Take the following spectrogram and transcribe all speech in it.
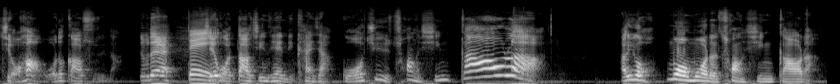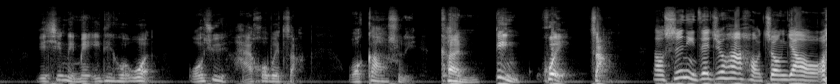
九号我都告诉你的，对不对？对。结果到今天你看一下，国剧创新高了。哎呦，默默的创新高了，你心里面一定会问：国巨还会不会涨？我告诉你，肯定会涨。老师，你这句话好重要哦。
